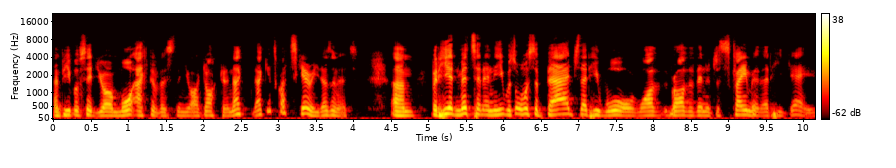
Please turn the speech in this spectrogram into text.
And people said, You are more activist than you are doctor. And that, that gets quite scary, doesn't it? Um, but he admits it, and he was almost a badge that he wore rather than a disclaimer that he gave.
